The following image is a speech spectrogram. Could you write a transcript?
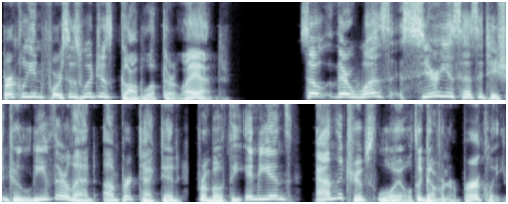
Berkeley forces would just gobble up their land. So there was serious hesitation to leave their land unprotected from both the Indians and the troops loyal to Governor Berkeley.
